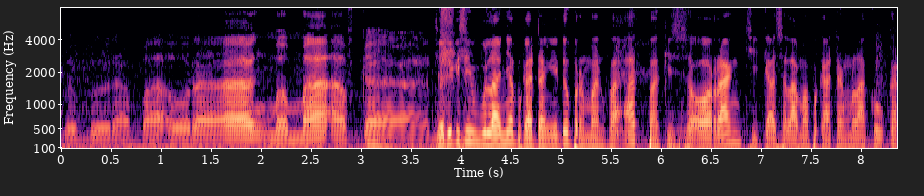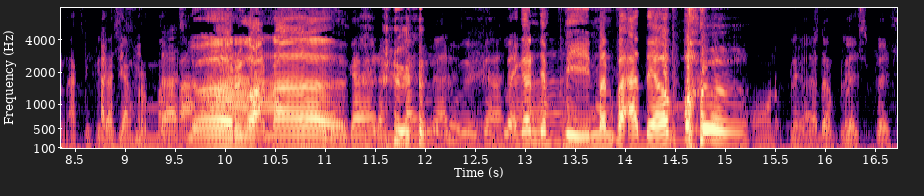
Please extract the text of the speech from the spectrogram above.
beberapa, orang memaafkan. Jadi kesimpulannya begadang itu bermanfaat bagi seseorang jika selama begadang melakukan aktivitas, yang Aktivitas. bermanfaat. Loh, rungokno. Begadang jangan begadang. Lek kan nyepin manfaatnya apa? Oh, no flash flash.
